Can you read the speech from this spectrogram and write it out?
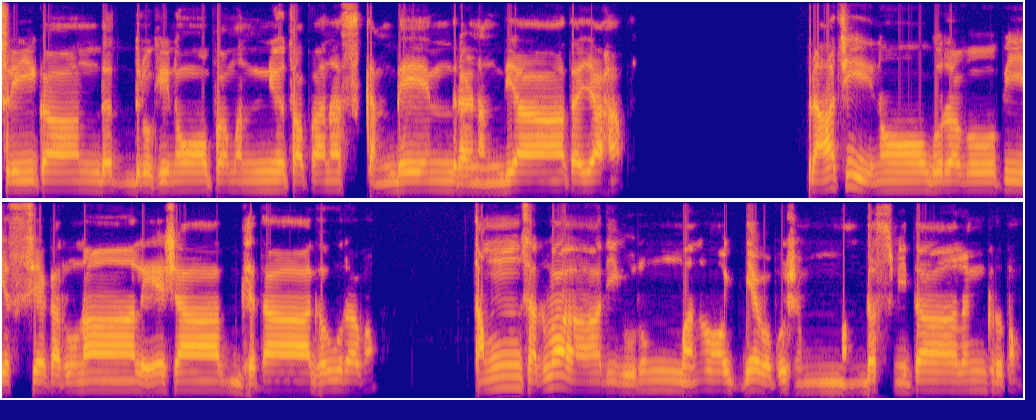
श्रीकान्तद्रुहिणोपमन्युतपनस्कन्धेन्द्रनन्द्यातयः प्राचीनो गुरवोऽपि यस्य करुणालेशाद्गता गौरवम् तं सर्वादिगुरुं मनोज्ञवपुषं मन्दस्मितालङ्कृतम्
